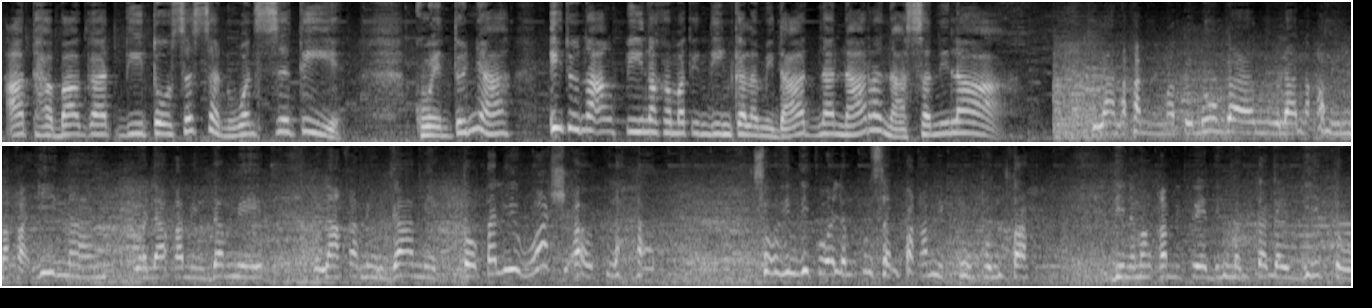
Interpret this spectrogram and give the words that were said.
at habagat dito sa San Juan City. Kwento niya, ito na ang pinakamatinding kalamidad na naranasan nila. Wala na kaming matulugan, wala na kaming makainan, wala kaming damit, wala kaming gamit. Totally wash out lahat. So hindi ko alam kung saan pa kami pupunta. Hindi naman kami pwedeng magtagal dito.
